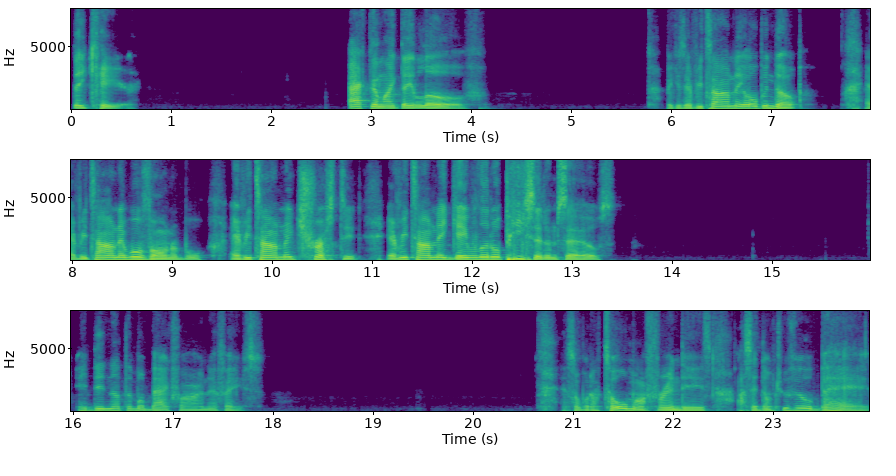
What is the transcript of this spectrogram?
they care, acting like they love. Because every time they opened up, every time they were vulnerable, every time they trusted, every time they gave a little piece of themselves, it did nothing but backfire in their face. And so what I told my friend is, I said, don't you feel bad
